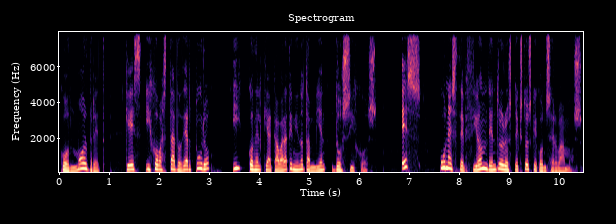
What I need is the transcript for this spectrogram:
con Mordred, que es hijo bastardo de Arturo y con el que acabará teniendo también dos hijos. Es una excepción dentro de los textos que conservamos,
